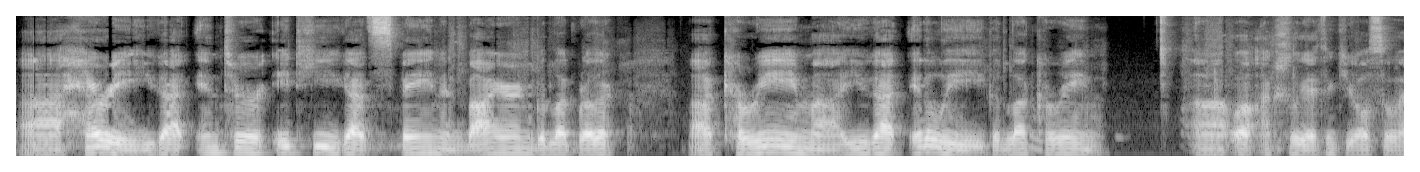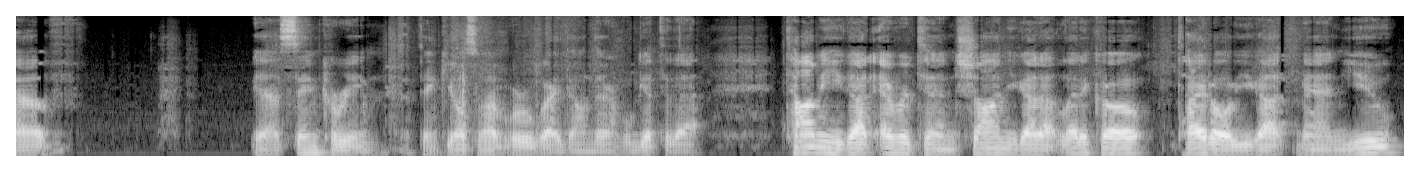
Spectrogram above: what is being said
Uh, Harry, you got Inter, Italy, you got Spain and Bayern. Good luck, brother. Uh, Kareem, uh, you got Italy. Good luck, Kareem. Uh, well, actually, I think you also have, yeah, same Kareem. I think you also have Uruguay down there. We'll get to that. Tommy, you got Everton. Sean, you got Atletico. Title, you got Man U.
